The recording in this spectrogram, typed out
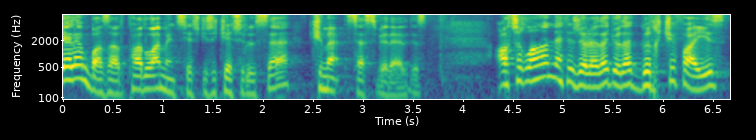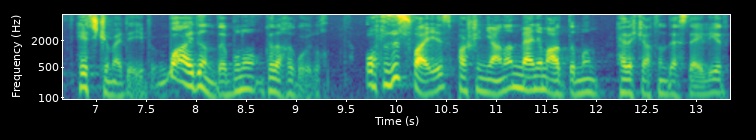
gələn bazar parlament seçkisi keçirilsə, kimə səs verərdiniz? Açıqlanan nəticələrə görə 42% heç kimə deyib. Bu aydındır, bunu qırağa qoyduq. 33% Paşinyanın mənim addımım hərəkatını dəstəkləyir.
